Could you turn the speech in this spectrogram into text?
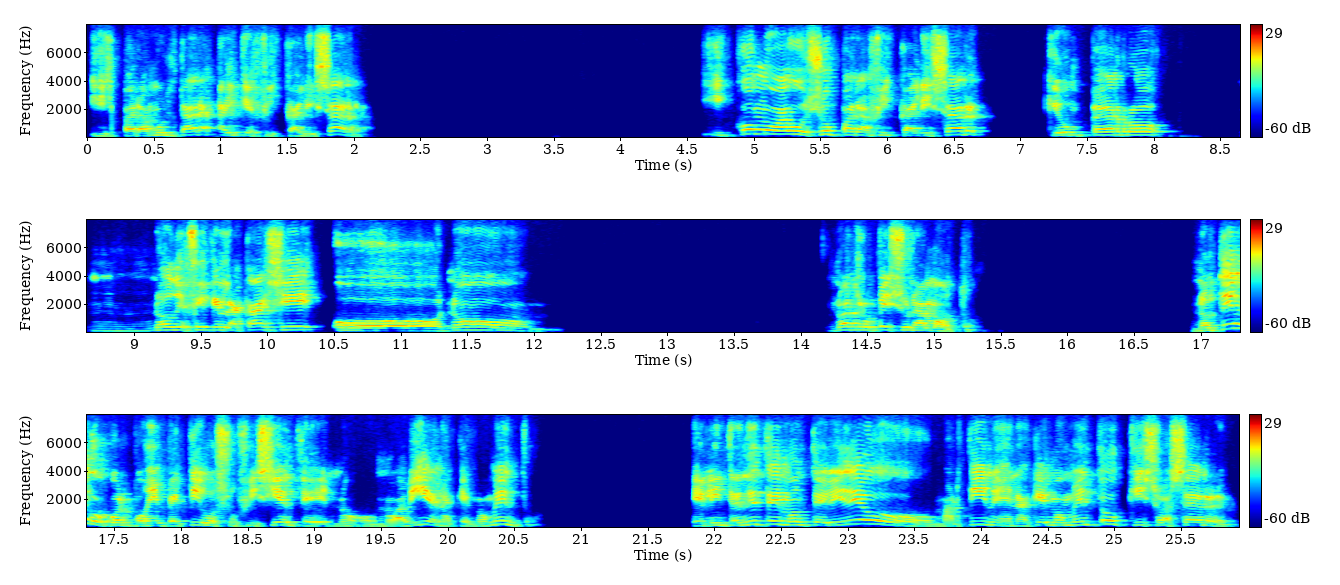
Y para multar hay que fiscalizar. ¿Y cómo hago yo para fiscalizar que un perro no defeque en la calle o no, no atropelle una moto? No tengo cuerpos inspectivos suficientes, no, no había en aquel momento. El intendente de Montevideo, Martínez, en aquel momento quiso hacer,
